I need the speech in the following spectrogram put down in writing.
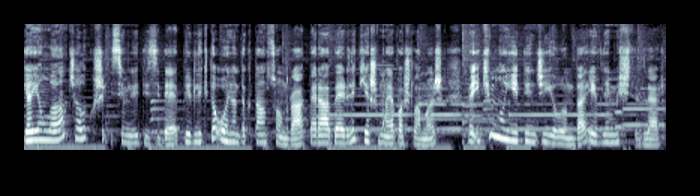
yayınlanan Çalı Kuşu isimli dizide birlikte oynadıktan sonra beraberlik yaşamaya başlamış ve 2017 yılında evlenmiştirler.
